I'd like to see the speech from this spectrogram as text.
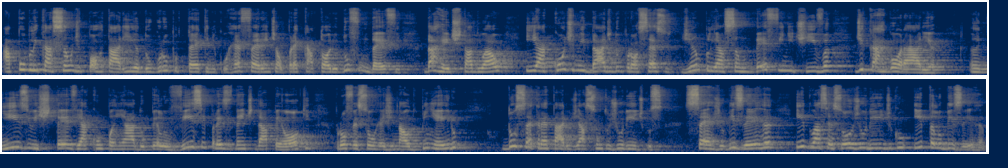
a publicação de portaria do grupo técnico referente ao precatório do Fundef da rede estadual e a continuidade do processo de ampliação definitiva de carga horária. Anísio esteve acompanhado pelo vice-presidente da APOC, professor Reginaldo Pinheiro, do secretário de Assuntos Jurídicos, Sérgio Bezerra, e do assessor jurídico Ítalo Bezerra.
